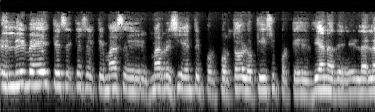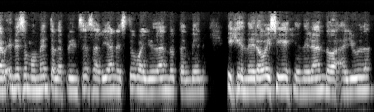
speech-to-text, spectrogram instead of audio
El Lee que es, que es el que más, eh, más reciente por, por todo lo que hizo, porque Diana, de, en ese momento la princesa Diana estuvo ayudando también y generó y sigue generando ayuda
